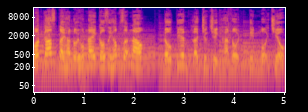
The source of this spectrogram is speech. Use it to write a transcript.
Podcast Đài Hà Nội hôm nay có gì hấp dẫn nào? Đầu tiên là chương trình Hà Nội tin mỗi chiều,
